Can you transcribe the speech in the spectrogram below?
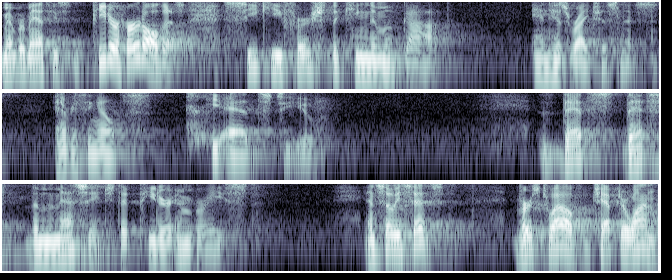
Remember Matthew? Peter heard all this. Seek ye first the kingdom of God and his righteousness, and everything else he adds to you. That's, that's the message that Peter embraced. And so he says, verse 12 of chapter 1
